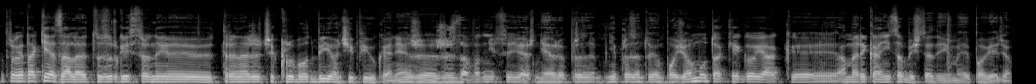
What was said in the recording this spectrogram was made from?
No, trochę tak jest, ale to z drugiej strony y, trenerzy czy kluby odbiją ci piłkę, nie? Że, że zawodnicy wiesz, nie, nie prezentują poziomu takiego, jak Amerykanie, co byś wtedy im powiedział?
